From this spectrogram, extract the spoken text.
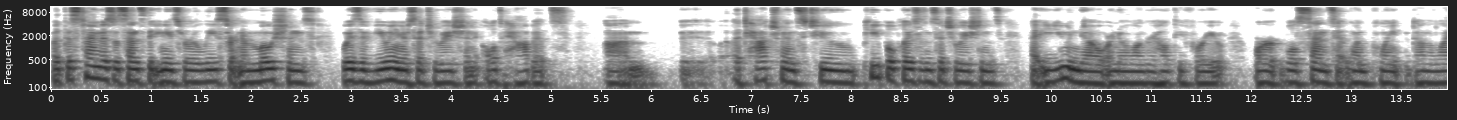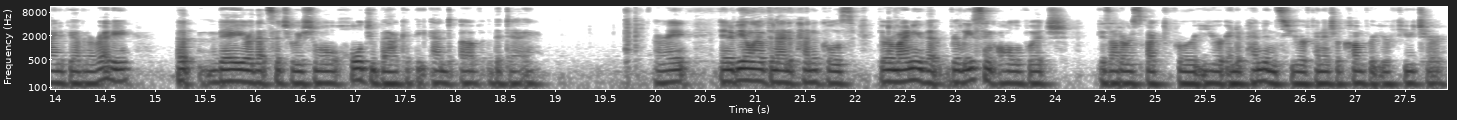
But this time there's a sense that you need to release certain emotions, ways of viewing your situation, old habits, um, attachments to people, places, and situations that you know are no longer healthy for you, or will sense at one point down the line, if you haven't already, that they or that situation will hold you back at the end of the day all right? And being aligned with the Nine of Pentacles, they're reminding you that releasing all of which is out of respect for your independence, your financial comfort, your future,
